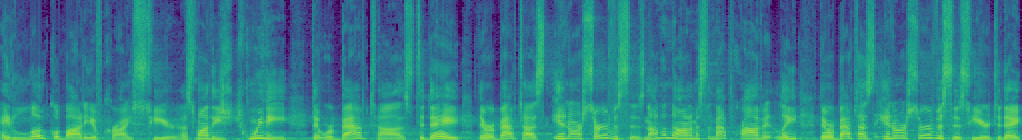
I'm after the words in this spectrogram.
a local body of Christ here. That's why these 20 that were baptized today, they were baptized in our services, not anonymously, not privately. They were baptized in our services here today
